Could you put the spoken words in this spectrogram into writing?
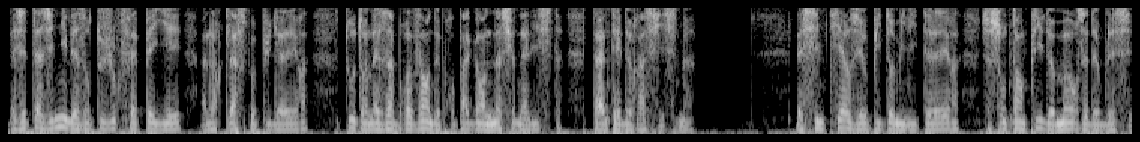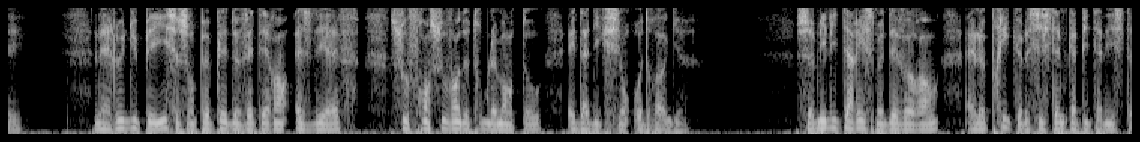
les États-Unis les ont toujours fait payer à leur classe populaire, tout en les abreuvant de propagande nationaliste teintée de racisme les cimetières et hôpitaux militaires se sont emplis de morts et de blessés. Les rues du pays se sont peuplées de vétérans SDF, souffrant souvent de troubles mentaux et d'addiction aux drogues. Ce militarisme dévorant est le prix que le système capitaliste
